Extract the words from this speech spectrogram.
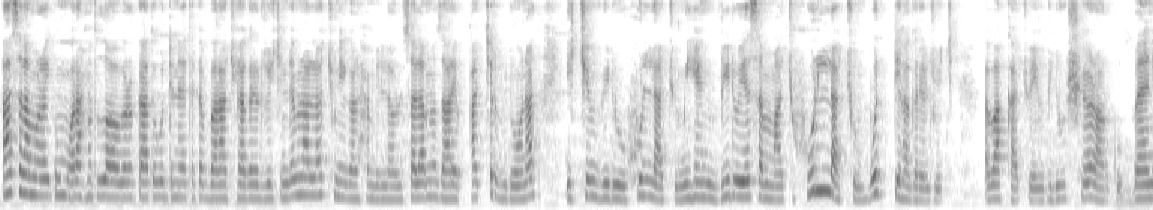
አሰላሙ አለይኩም ወራህመቱላሂ ወበረካቱ። ውድና የተከበራችሁ የሀገሬ ልጆች እንደምን አላችሁ? እኔ ጋር አልሐምዱሊላህ ሁሉ ሰላም ነው። ዛሬ አጭር ቪዲዮ ናት። ይችን ቪዲዮ ሁላችሁም ይሄን ቪዲዮ የሰማችሁ ሁላችሁም ውድ የሀገሬ ልጆች እባካችሁ ይሄን ቪዲዮ share አድርጉ። በእኔ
